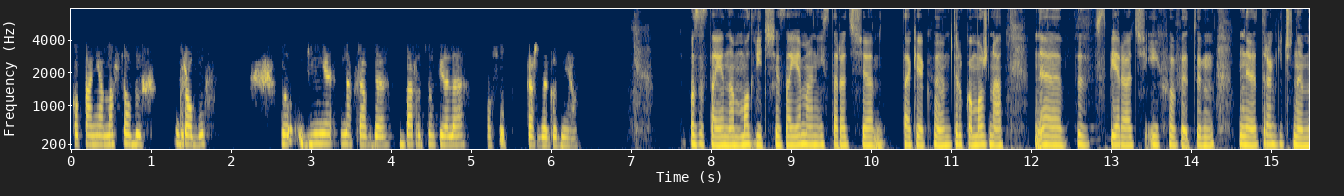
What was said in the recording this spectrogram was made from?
kopania masowych grobów, bo ginie naprawdę bardzo wiele osób każdego dnia. Pozostaje nam modlić się za Jemen i starać się tak jak e, tylko można e, wspierać ich w tym e, tragicznym,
